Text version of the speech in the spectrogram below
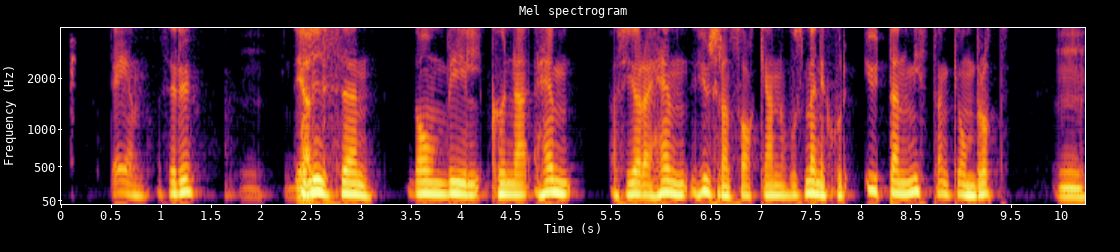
Damn, vad säger du? Allt. Polisen, de vill kunna hem, alltså göra hem, husrannsakan hos människor utan misstanke om brott. Mm.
